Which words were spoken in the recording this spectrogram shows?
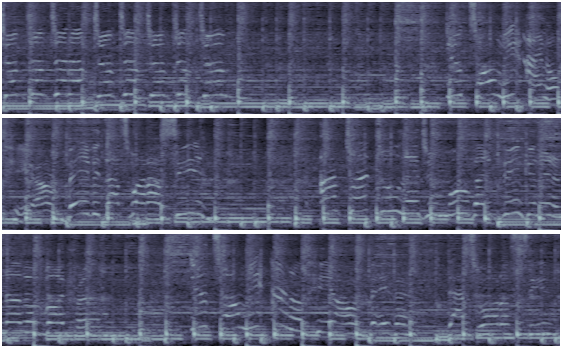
Jump, jump, turn up, jump, jump, jump, what I see.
